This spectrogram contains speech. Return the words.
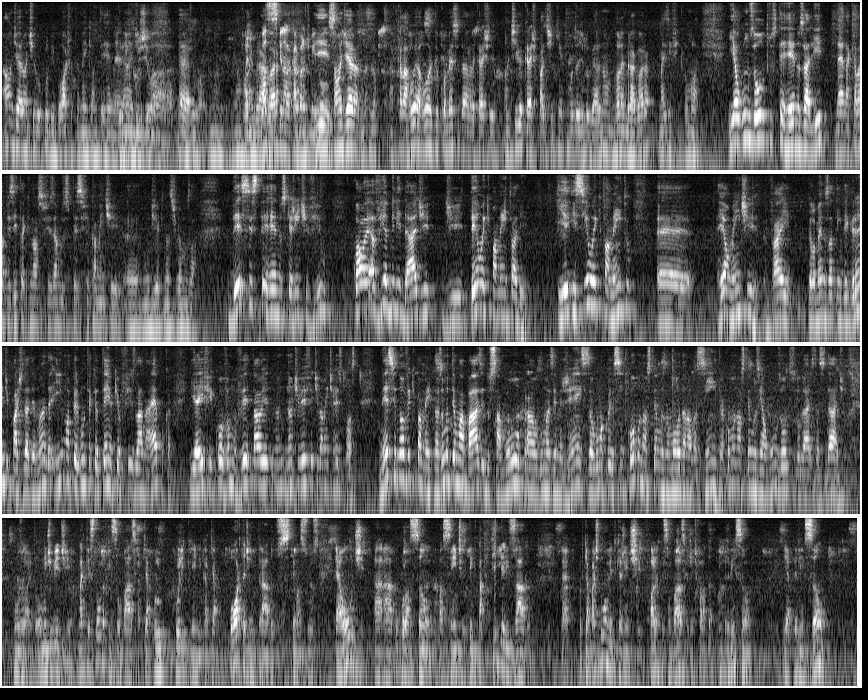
aonde era o antigo Clube Bocha também, que é um terreno é, grande. fugiu a. É, não, não vou lembrar quase agora. esquina da Carvalho de Mendonça. Isso, onde era. Aquela rua é a rua do começo da creche, antiga creche Padre Chiquinho que mudou de lugar. Eu não vou lembrar agora, mas enfim, vamos lá. E alguns outros terrenos ali, né, naquela visita que nós fizemos especificamente uh, no dia que nós estivemos lá desses terrenos que a gente viu, qual é a viabilidade de ter um equipamento ali? E, e se o equipamento é, realmente vai, pelo menos, atender grande parte da demanda? E uma pergunta que eu tenho, que eu fiz lá na época, e aí ficou, vamos ver tal, e não, não tive efetivamente a resposta. Nesse novo equipamento, nós vamos ter uma base do SAMU para algumas emergências, alguma coisa assim, como nós temos no Morro da Nova Sintra, como nós temos em alguns outros lugares da cidade? Vamos lá, então vamos dividir. Na questão da atenção básica, que é a policlínica, que é a porta de entrada do sistema SUS, é onde a, a população, o paciente, ele tem que estar fidelizado. Né? Porque a partir do momento que a gente fala em atenção básica, a gente fala em prevenção. E a prevenção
